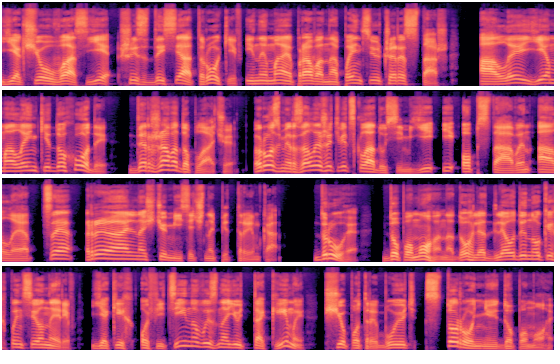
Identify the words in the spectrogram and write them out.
Якщо у вас є 60 років і немає права на пенсію через стаж, але є маленькі доходи, держава доплачує. Розмір залежить від складу сім'ї і обставин, але це реальна щомісячна підтримка. Друге допомога на догляд для одиноких пенсіонерів, яких офіційно визнають такими, що потребують сторонньої допомоги.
